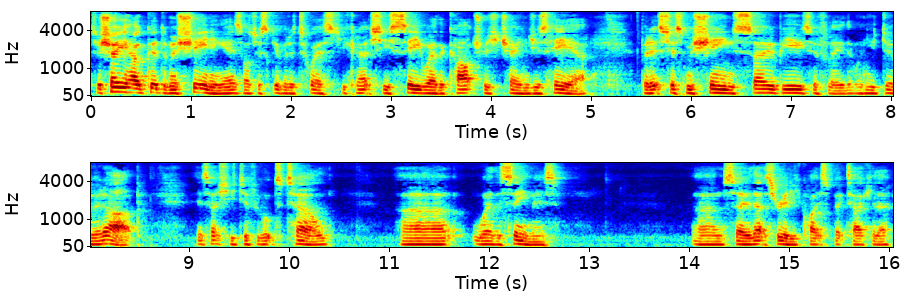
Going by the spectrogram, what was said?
To show you how good the machining is, I'll just give it a twist. You can actually see where the cartridge changes here, but it's just machined so beautifully that when you do it up, it's actually difficult to tell uh, where the seam is. Um, so that's really quite spectacular.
